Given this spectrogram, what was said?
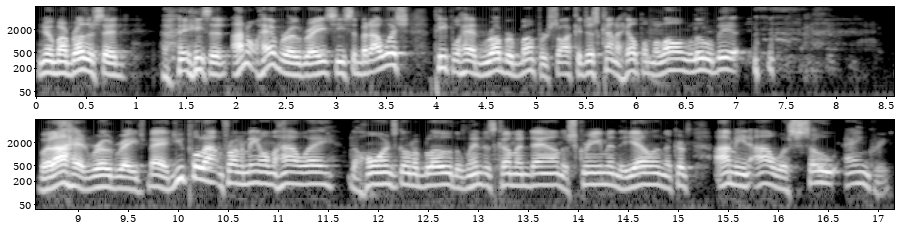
You know, my brother said, he said, I don't have road rage. He said, but I wish people had rubber bumpers so I could just kind of help them along a little bit. but I had road rage bad. You pull out in front of me on the highway, the horn's going to blow, the wind is coming down, the screaming, the yelling, the curse. I mean, I was so angry.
